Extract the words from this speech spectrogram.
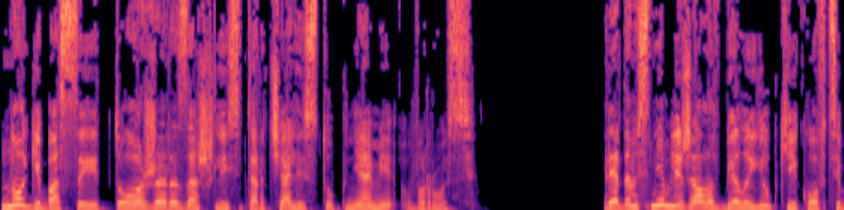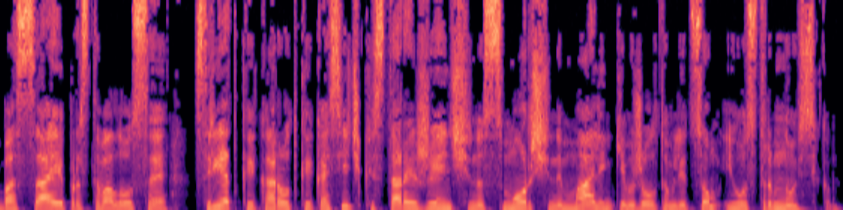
Ноги босые тоже разошлись и торчали ступнями врозь. Рядом с ним лежала в белой юбке и кофте босая и простоволосая, с редкой короткой косичкой старая женщина с сморщенным маленьким желтым лицом и острым носиком.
